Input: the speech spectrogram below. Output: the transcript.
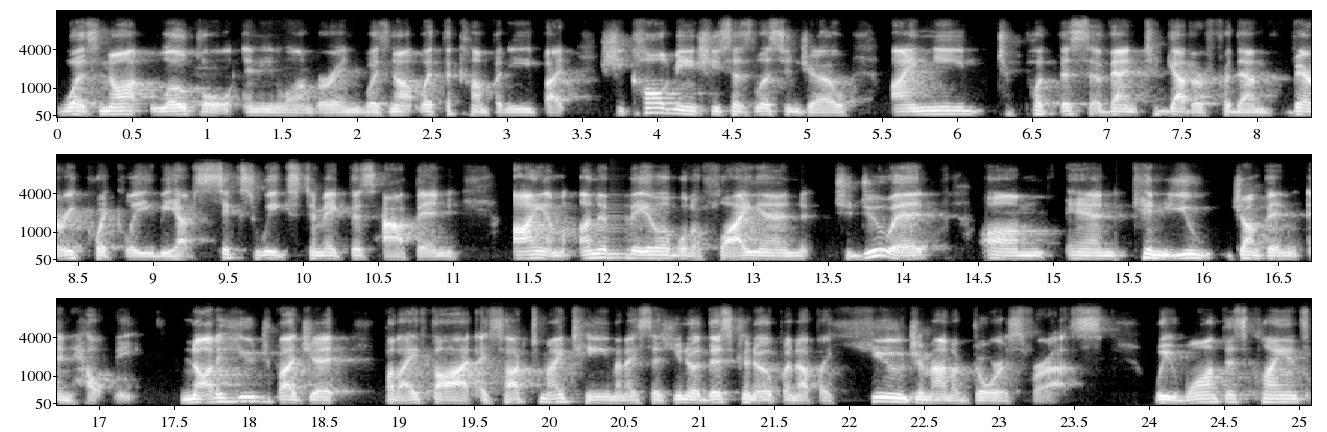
was not local any longer and was not with the company but she called me and she says listen joe i need to put this event together for them very quickly we have six weeks to make this happen i am unavailable to fly in to do it um, and can you jump in and help me not a huge budget but I thought I talked to my team and I says, you know, this can open up a huge amount of doors for us. We want this client's,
